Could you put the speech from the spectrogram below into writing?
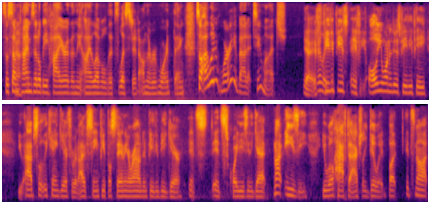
So sometimes it'll be higher than the eye level that's listed on the reward thing. So I wouldn't worry about it too much. yeah if Really? is if all you want to do is pvp you absolutely can gear through it i've seen people standing around in pvp gear it's it's quite easy to get not easy you will have to actually do it but it's not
